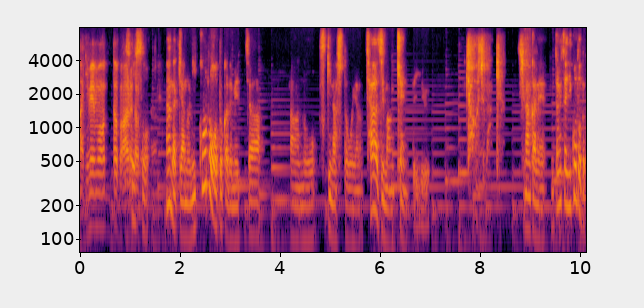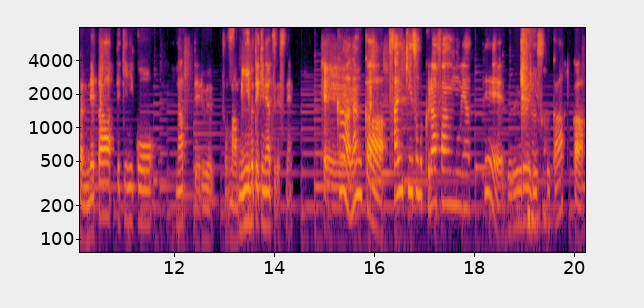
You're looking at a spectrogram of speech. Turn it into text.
アニメも多分あるだろう、そうそう。なんだっけ、あの、ニコ動とかでめっちゃ、あの、好きな人多いの、チャージマンケンっていう。チャージマンケン。なんかね、めちゃめちゃニコ動とかでネタ的にこう、なってる、まあ、ミーム的なやつですね。か、なんか、最近そのクラファンをやって、ブルーレイディスク化とか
